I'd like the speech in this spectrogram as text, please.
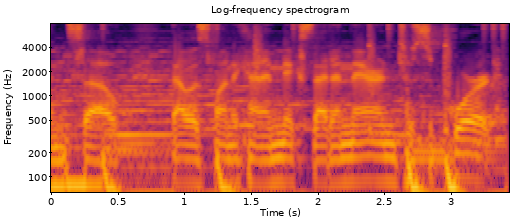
And so that was fun to kind of mix that in there and to support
